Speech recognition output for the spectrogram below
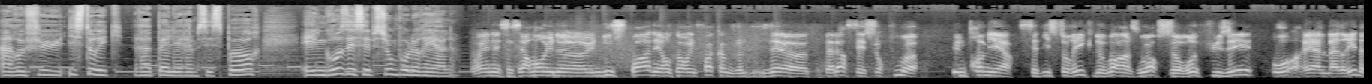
Un refus historique, rappelle RMC Sport, et une grosse déception pour le Real. Oui, nécessairement une, douce froide, et encore une fois, comme je le disais euh, tout à l'heure, c'est surtout euh, une première. C'est historique de voir un joueur se refuser au Real Madrid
